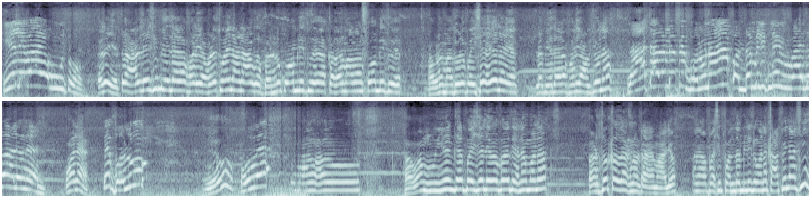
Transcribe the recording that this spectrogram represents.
એ લેવા આવ્યો હું તો. અરે એ તો હાલ લઈશું બે દાડા ફરી? હવે તોય ના ના ઘરનું કોમ લીધું હે કલર મારવાનું કોમ લીધું હે. હવે મારા જોડે પૈસા હે ને એટલે બે દાડા ફરી આવજો ને. ના તારે મેં પે ભલું ના ને પંદર મિનિટ ને વાયદો આલો હે કોને? પે ભલું? એવું? હોવે. હવે હું અહીંયા ઘર પૈસા લેવા ગયો એને મને અડધો કલાકનો ટાઈમ આલ્યો. અને આ પછી પંદર મિનિટ મને કાપી નાખી.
